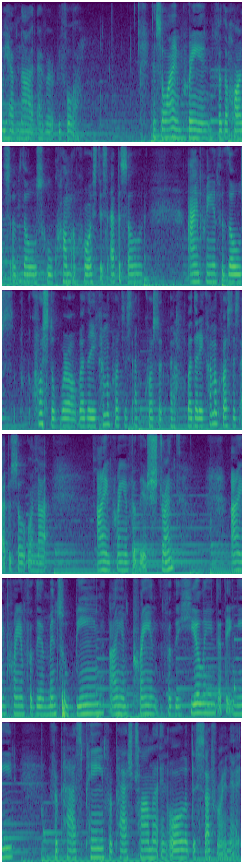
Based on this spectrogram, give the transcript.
we have not ever before. And so I am praying for the hearts of those who come across this episode. I am praying for those across the world, whether they come across this across uh, whether they come across this episode or not. I am praying for their strength. I am praying for their mental being. I am praying for the healing that they need for past pain, for past trauma, and all of the suffering that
